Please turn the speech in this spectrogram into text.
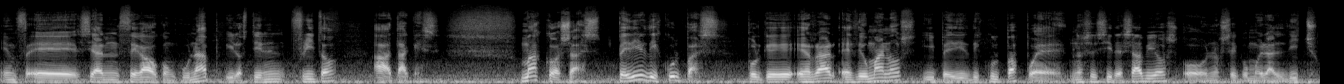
eh, se han cegado con QNAP y los tienen fritos a ataques. Más cosas, pedir disculpas, porque errar es de humanos y pedir disculpas, pues no sé si de sabios o no sé cómo era el dicho.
